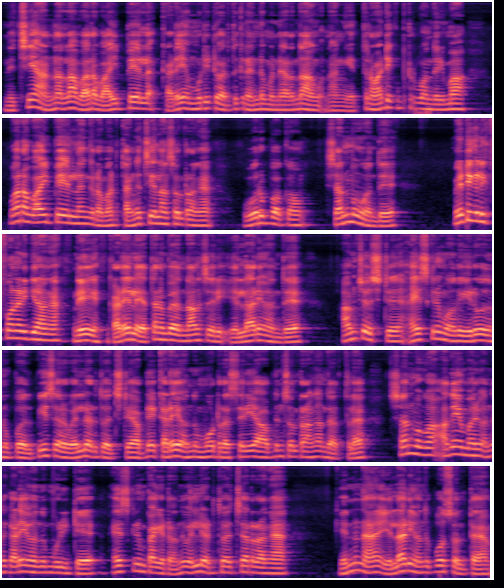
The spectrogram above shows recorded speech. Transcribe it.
நிச்சயம் அண்ணன்லாம் வர வாய்ப்பே இல்லை. கடையை மூடிட்டு வரதுக்கு ரெண்டு மணி நேரம் தான் ஆகும். நாங்கள் எத்தனை வாட்டி கூப்பிட்டுருப்போம் தெரியுமா? வர வாய்ப்பே இல்லைங்கிற மாதிரி தங்கச்சியெல்லாம் சொல்கிறாங்க ஒரு பக்கம் சண்முகம் வந்து வேட்டிகளுக்கு ஃபோன் அடிக்கிறாங்க. டேய் கடையில் எத்தனை பேர் இருந்தாலும் சரி எல்லாரையும் வந்து அமுச்சு வச்சுட்டு ஐஸ்கிரீம் ஒரு இருபது முப்பது பீஸ் வெளில எடுத்து வச்சுட்டு அப்படியே கடையை வந்து மூடுற சரியா? அப்படின்னு சொல்கிறாங்க அந்த இடத்துல. சண்முகம் அதே மாதிரி வந்து கடையை வந்து மூடிட்டு ஐஸ்கிரீம் பேக்கெட்டை வந்து வெளில எடுத்து வச்சிடுறாங்க. என்னென்ன? எல்லாரையும் வந்து போக சொல்லிட்டேன்.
